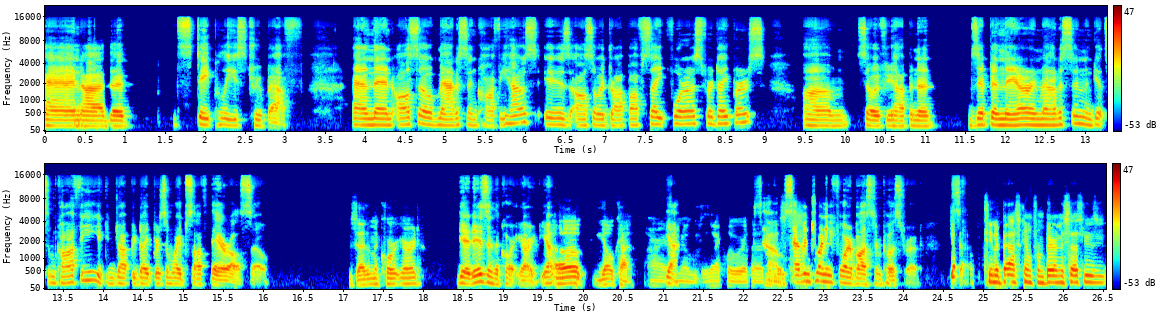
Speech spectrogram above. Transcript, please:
and uh, the State Police Troop F. And then also Madison Coffee House is also a drop off site for us for diapers. Um, so if you happen to zip in there in Madison and get some coffee, you can drop your diapers and wipes off there also. Is that in the courtyard? Yeah, it is in the courtyard. Yeah. Oh, yeah. Okay. All right. Yeah. I know exactly where that So is. 724 Boston Post Road. Yep. So Tina Bascom from Bare Necessities.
